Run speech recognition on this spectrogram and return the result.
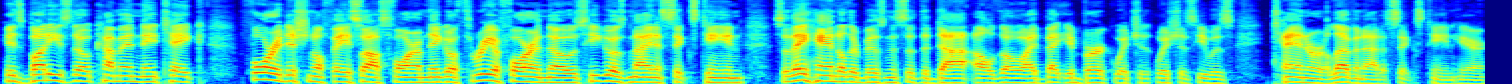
His buddies, though, come in. They take four additional faceoffs for him. They go three or four in those. He goes nine of 16. So they handle their business at the dot, although I bet you Burke wishes, wishes he was 10 or 11 out of 16 here.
